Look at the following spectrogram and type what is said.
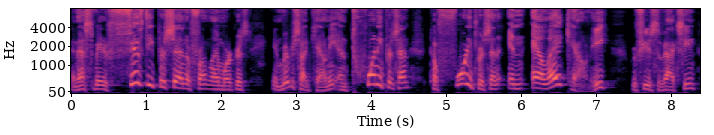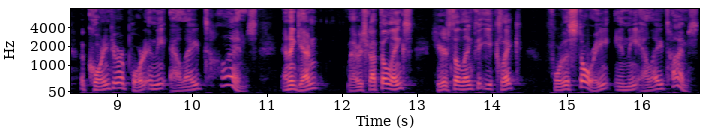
an estimated 50% of frontline workers in Riverside County and 20% to 40% in LA County refused the vaccine, according to a report in the LA Times. And again, Larry's got the links. Here's the link that you click for the story in the LA Times.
